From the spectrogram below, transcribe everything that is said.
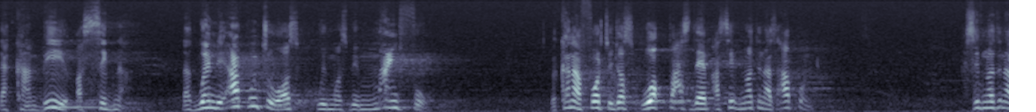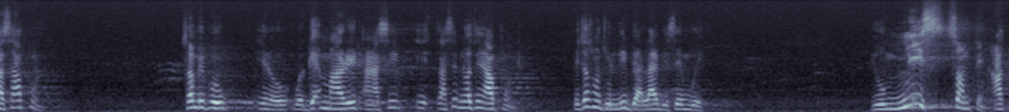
that can be a signal that when they happen to us, we must be mindful we can't afford to just walk past them as if nothing has happened. As if nothing has happened. Some people, you know, will get married and as if, as if nothing happened. They just want to live their life the same way. You miss something out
